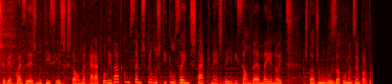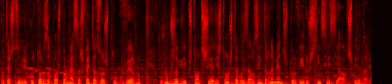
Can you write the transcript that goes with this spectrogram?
saber quais as notícias que estão a marcar a atualidade. Começamos pelos títulos em destaque nesta edição da meia-noite. A desmobilizar pelo menos em parte o protesto dos agricultores após promessas feitas hoje pelo governo. Os números da gripe estão a descer e estão a estabilizar os internamentos por vírus sincicial respiratório.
